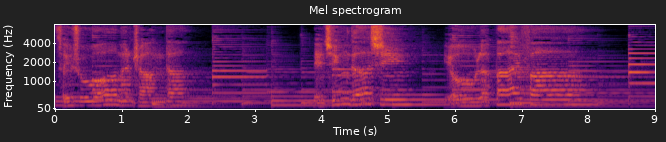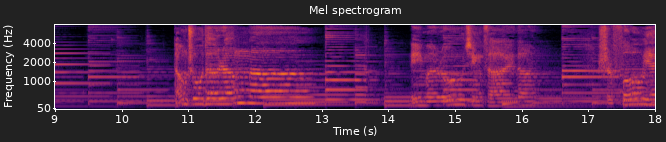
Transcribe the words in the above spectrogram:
催促我们长大。年轻的心有了白发。当初的人啊，你们如今在哪？是否也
